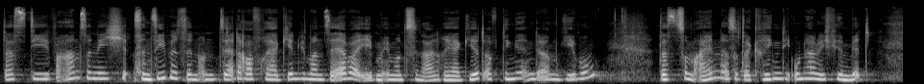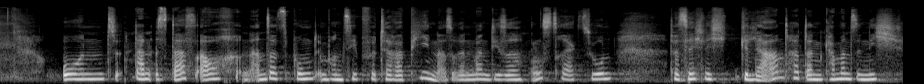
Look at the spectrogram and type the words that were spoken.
dass die wahnsinnig sensibel sind und sehr darauf reagieren, wie man selber eben emotional reagiert auf Dinge in der Umgebung. Das zum einen, also da kriegen die unheimlich viel mit. Und dann ist das auch ein Ansatzpunkt im Prinzip für Therapien. Also wenn man diese Angstreaktion tatsächlich gelernt hat, dann kann man sie nicht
